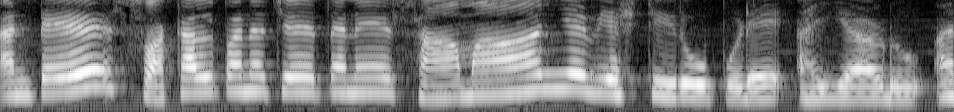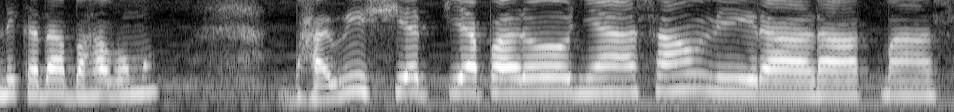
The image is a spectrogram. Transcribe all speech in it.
అంటే స్వకల్పన చేతనే సామాన్య వ్యష్టి రూపుడే అయ్యాడు అని కదా భావము. భవిష్యత్యపరో న్యాసం వీరాడాత్మా స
